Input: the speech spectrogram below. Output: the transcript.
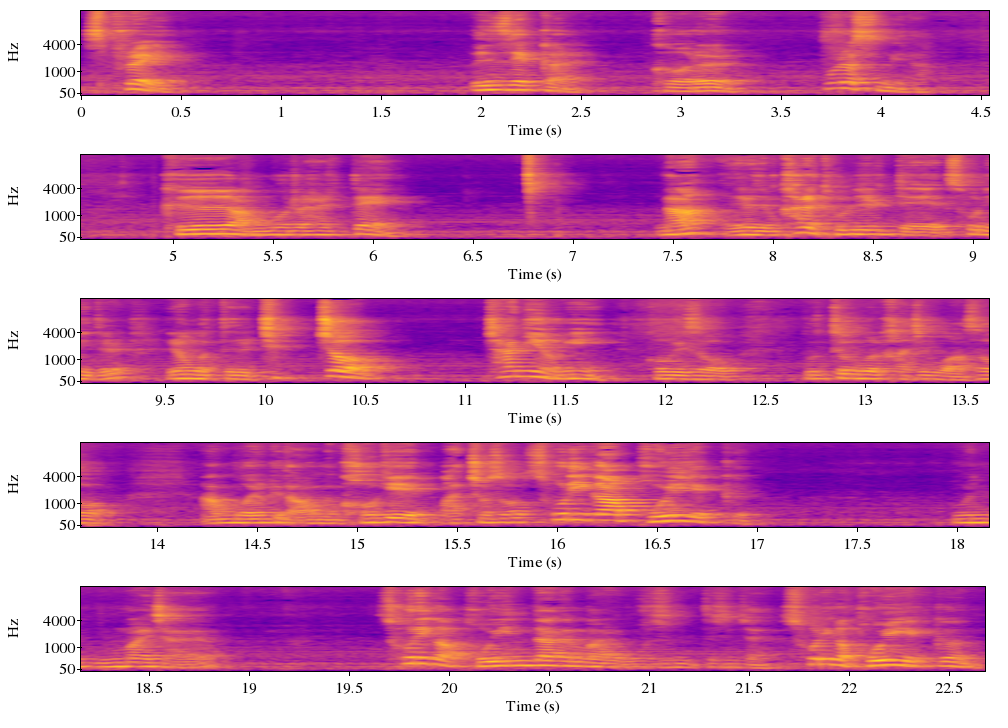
스프레이 은색깔 그거를 뿌렸습니다. 그 안무를 할 때 나 예를 들면 칼을 돌릴 때 소리들 이런 것들을 직접 찬이 형이 거기서 노트북을 가지고 와서 안무가 이렇게 나오면 거기에 맞춰서 소리가 보이게끔 뭔, 뭔 말인지 알아요? 소리가 보인다는 말 무슨 뜻인지 알아요? 소리가 보이게끔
